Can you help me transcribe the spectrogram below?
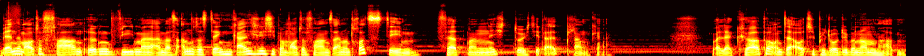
während dem Autofahren irgendwie mal an was anderes denken, gar nicht richtig beim Autofahren sein und trotzdem fährt man nicht durch die Leitplanke, weil der Körper und der Autopilot übernommen haben.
